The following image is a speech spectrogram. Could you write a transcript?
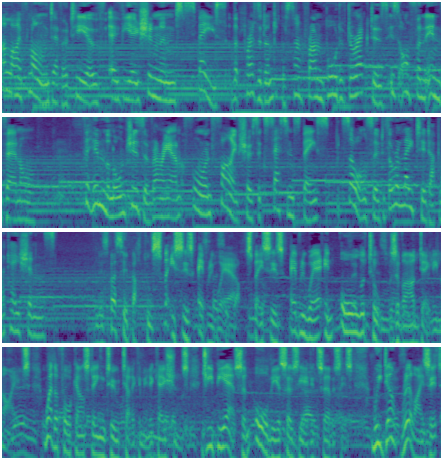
A lifelong devotee of aviation and space, the president of the Safran board of directors is often in Vernon. For him, the launches of Ariane 4 and 5 show success in space, but so also do the related applications. Space is everywhere. Space is everywhere in all the tools of our daily lives. Weather forecasting to telecommunications, GPS, and all the associated services. We don't realize it,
